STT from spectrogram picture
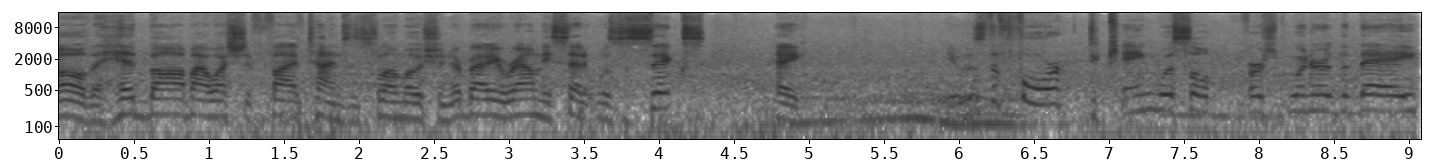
Oh, the head bob, I watched it five times in slow motion. Everybody around me said it was a six. Hey, it was the four. Duquesne Whistle, first winner of the day.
